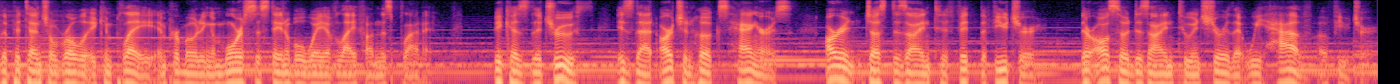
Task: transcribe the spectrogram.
the potential role it can play in promoting a more sustainable way of life on this planet. Because the truth is that Arch and Hook's hangers aren't just designed to fit the future, they're also designed to ensure that we have a future.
